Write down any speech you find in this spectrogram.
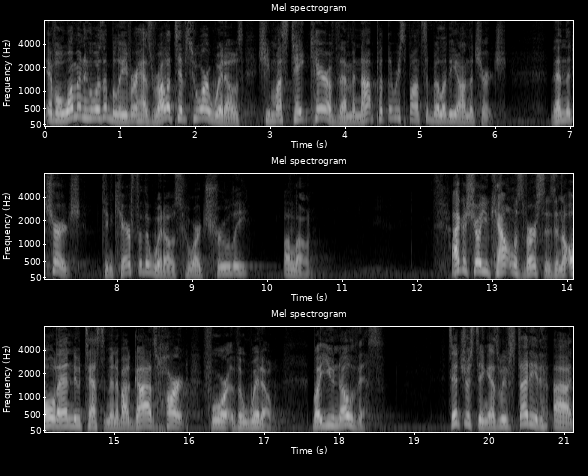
If a woman who is a believer has relatives who are widows, she must take care of them and not put the responsibility on the church. Then the church can care for the widows who are truly alone. I could show you countless verses in the Old and New Testament about God's heart for the widow, but you know this. It's interesting, as we've studied uh,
